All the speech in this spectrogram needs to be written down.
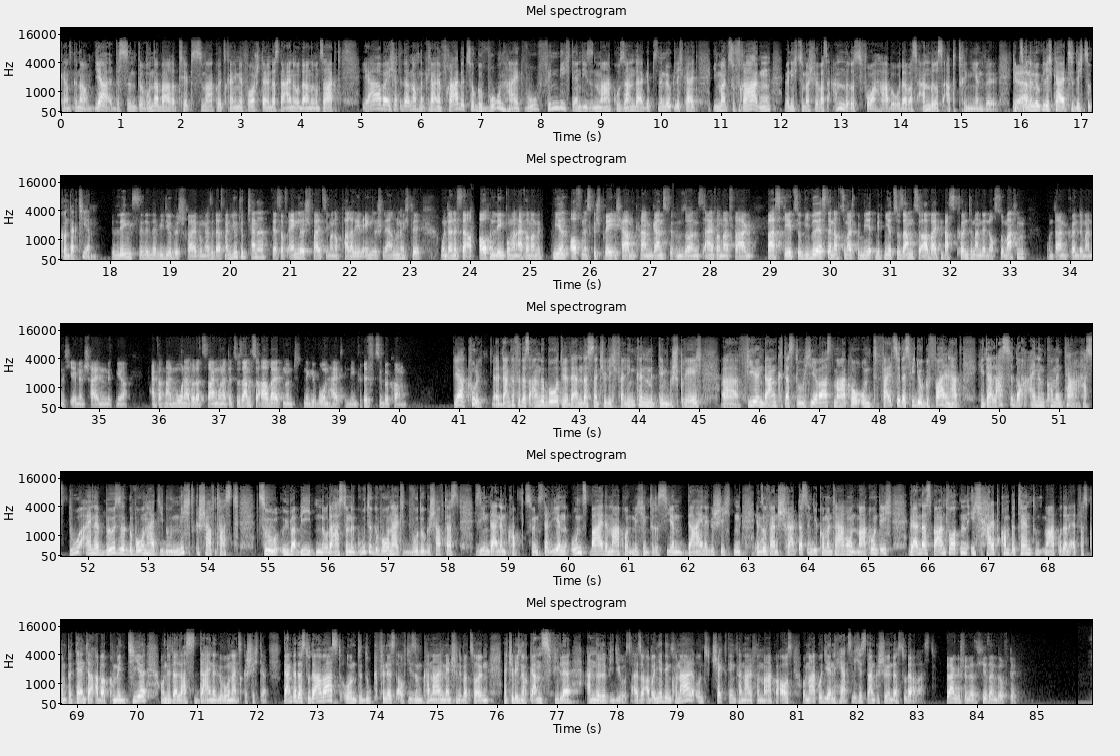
Ganz genau. Ja, das sind wunderbare Tipps, Marco. Jetzt kann ich mir vorstellen, dass der eine oder andere sagt, ja, aber ich hätte da noch eine kleine Frage zur Gewohnheit. Wo finde ich denn diesen Marco Sander? Gibt es eine Möglichkeit, ihn mal zu fragen, wenn ich zum Beispiel was anderes vorhabe oder was anderes abtrainieren will? Gibt es ja. eine Möglichkeit, dich zu kontaktieren? Links sind in der Videobeschreibung. Also da ist mein YouTube-Channel, der ist auf Englisch, falls jemand noch parallel Englisch lernen möchte. Und dann ist da auch ein Link, wo man einfach mal mit mir ein offenes Gespräch haben kann, ganz für umsonst. Einfach mal fragen, was geht so, wie wäre es denn auch zum Beispiel mit mir zusammenzuarbeiten, was könnte man denn noch so machen? Und dann könnte man sich eben entscheiden, mit mir einfach mal einen Monat oder zwei Monate zusammenzuarbeiten und eine Gewohnheit in den Griff zu bekommen. Ja, cool. Äh, danke für das Angebot. Wir werden das natürlich verlinken mit dem Gespräch. Äh, vielen Dank, dass du hier warst, Marco. Und falls dir das Video gefallen hat, hinterlasse doch einen Kommentar. Hast du eine böse Gewohnheit, die du nicht geschafft hast zu überbieten? Oder hast du eine gute Gewohnheit, wo du geschafft hast, sie in deinem Kopf zu installieren? Uns beide, Marco und mich, interessieren deine Geschichten. Insofern schreib das in die Kommentare und Marco und ich werden das beantworten. Ich halb kompetent und Marco dann etwas kompetenter, aber kommentier und hinterlasse das deine Gewohnheitsgeschichte. Danke, dass du da warst und du findest auf diesem Kanal Menschen überzeugen natürlich noch ganz viele andere Videos. Also abonniere den Kanal und check den Kanal von Marco aus. Und Marco, dir ein herzliches Dankeschön, dass du da warst. Dankeschön, dass ich hier sein durfte.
